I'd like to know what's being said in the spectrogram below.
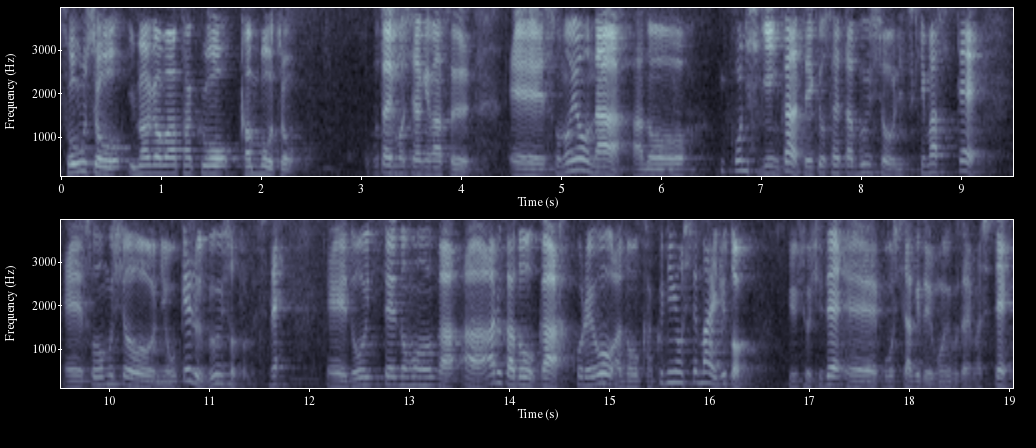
総務省今川拓夫官房長。お答え申し上げます。えーそのような、あの、小西議員から提供された文書につきまして、えー総務省における文書とですね、えー同一性のものがああるかどうか、これをあの確認をしてまいるという趣旨で、えー申し上げているものでございまして、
